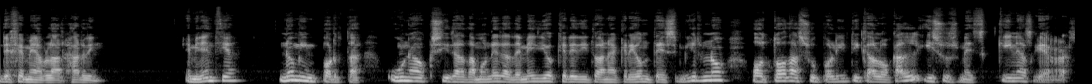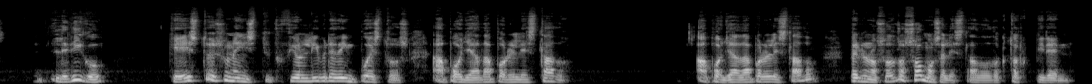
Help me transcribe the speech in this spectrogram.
Déjeme hablar, Harding. Eminencia, no me importa una oxidada moneda de medio crédito anacreonte Esmirno o toda su política local y sus mezquinas guerras. Le digo que esto es una institución libre de impuestos, apoyada por el Estado. ¿Apoyada por el Estado? Pero nosotros somos el Estado, doctor Pirén,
